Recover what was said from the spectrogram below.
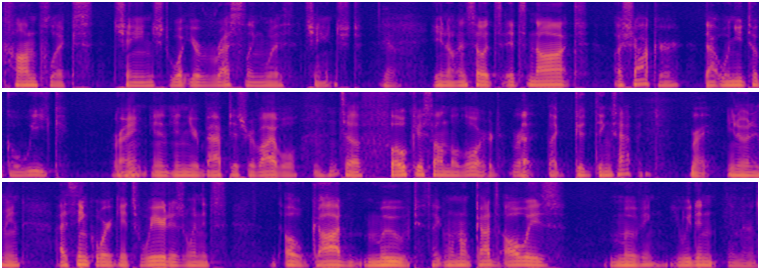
conflicts changed, what you're wrestling with changed. Yeah. You know, and so it's it's not a shocker that when you took a week, right, mm-hmm. in, in your Baptist revival mm-hmm. to focus on the Lord, right. that like good things happened. Right. You know what I mean? I think where it gets weird is when it's oh, God moved. It's like, well, no, God's always moving. We didn't. Amen.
